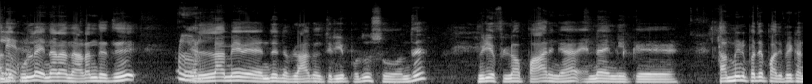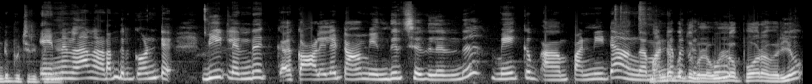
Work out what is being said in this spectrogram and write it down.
அதுக்குள்ள என்னென்ன நடந்தது எல்லாமே வந்து இந்த விளாகில் தெரிய போகுது. ஸோ வந்து வீடியோ ஃபுல்லாக பாருங்க. என்ன எங்களுக்கு தமிழ்னு பார்த்து பாதி பேர் கண்டுபிடிச்சிருக்கீங்க என்னென்னலாம் நடந்திருக்கோன்ட்டு. வீட்டிலேருந்து காலையில் டாம் எந்திரிச்சதுலேருந்து மேக்கப் பண்ணிட்டு அங்கே மண்டபத்துக்கு மண்டபத்துக்குள்ள உள்ள போற வரையும்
